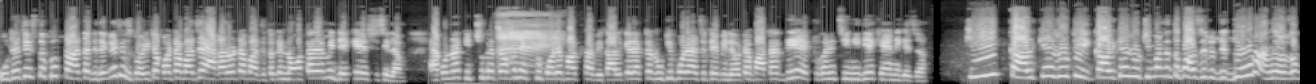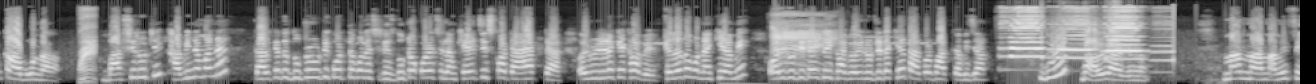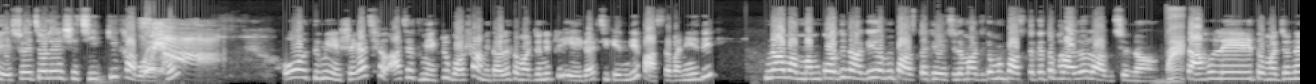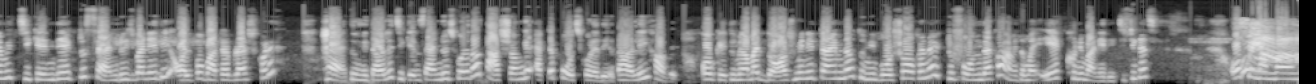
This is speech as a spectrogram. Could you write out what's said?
উঠেছিস তো খুব তাড়াতাড়ি দেখেছিস? ঘড়িটা কটা বাজে? এগারোটা বাজে। তোকে নটায় আমি ডেকে এসেছিলাম। এখন আর কিচ্ছু খেতে হবে না একটু পরে ভাত খাবি। কালকের একটা রুটি পড়ে আছে টেবিলে ওটা বাটার দিয়ে একটুখানি চিনি দিয়ে খেয়ে নিয়ে যা। কি? কালকের রুটি? কালকের রুটি মানে তো বাসি রুটি। দূর আমি ওসব খাব না। বাসি রুটি? খাবি না মানে? কালকে তো দুটো রুটি করতে বলেছিলিস দুটো করেছিলাম। খেয়েছিস কটা? একটা। ওই রুটিটা কে খাবে? ফেলে দেবো নাকি আমি? ওই রুটিটাই তুই খাবি ওই রুটিটা খেয়ে তারপর ভাত খাবি যা। দূর ভালো লাগে না। মাম মাম আমি ফ্রেশ হয়ে চলে এসেছি। কি খাব এখন? ও তুমি এসে গেছো? আচ্ছা তুমি একটু বসো আমি তাহলে তোমার জন্য একটু এগ আর চিকেন দিয়ে পাস্তা বানিয়ে দিই। না মাম্মাম কদিন আগেই আমি পাস্তা খেয়েছিলাম আজকে আমার পাস্তা খেতে ভালো লাগছে না। তাহলে তোমার জন্য আমি চিকেন দিয়ে একটু স্যান্ডউইচ বানিয়ে দিই অল্প বাটার ব্রাশ করে। হ্যাঁ তুমি তাহলে চিকেন স্যান্ডউইচ করে দাও তার সঙ্গে একটা পোচ করে দিও তাহলেই হবে। ওকে তুমি আমার দশ মিনিট টাইম দাও তুমি বসো ওখানে একটু ফোন দেখো আমি তোমায় এক্ষুনি বানিয়ে দিচ্ছি ঠিক আছে? ওকে মাম্মাম।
